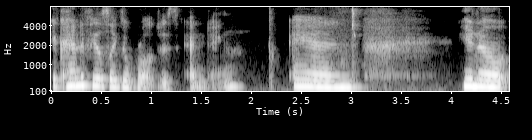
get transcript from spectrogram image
it kind of feels like the world is ending. And, you know,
